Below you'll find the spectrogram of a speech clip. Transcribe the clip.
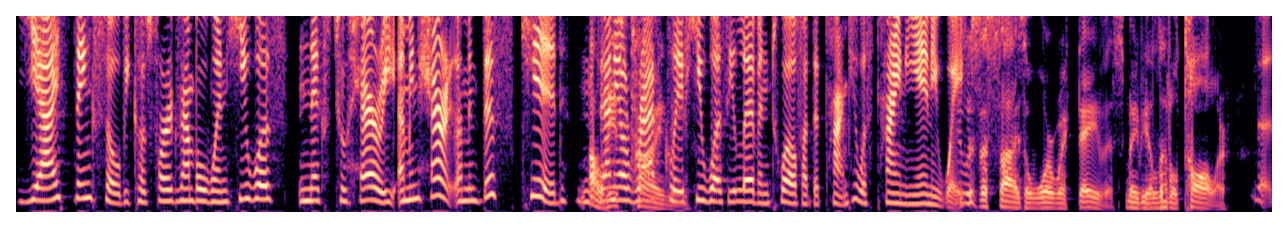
Yeah, I think so because, for example, when he was next to Harry, I mean, Harry, I mean, this kid, Oh, Daniel. Radcliffe, he was 11, 12 at the time. He was tiny anyway. He was the size of Warwick Davis, maybe a little taller. Uh,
